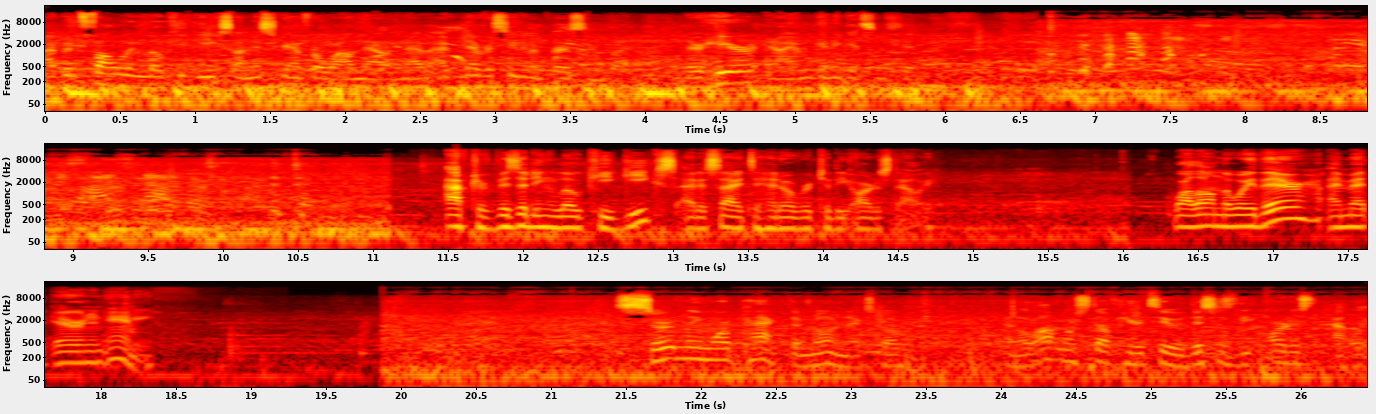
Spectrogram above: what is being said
I've been following Low Key Geeks on Instagram for a while now, and I've, I've never seen them in person, but they're here, and I am going to get some shit. After visiting Low Key Geeks, I decided to head over to the Artist Alley. While on the way there, I met Aaron and Annie. Certainly more packed than Ronin Expo. and a lot more stuff here too. This is the Artist Alley.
